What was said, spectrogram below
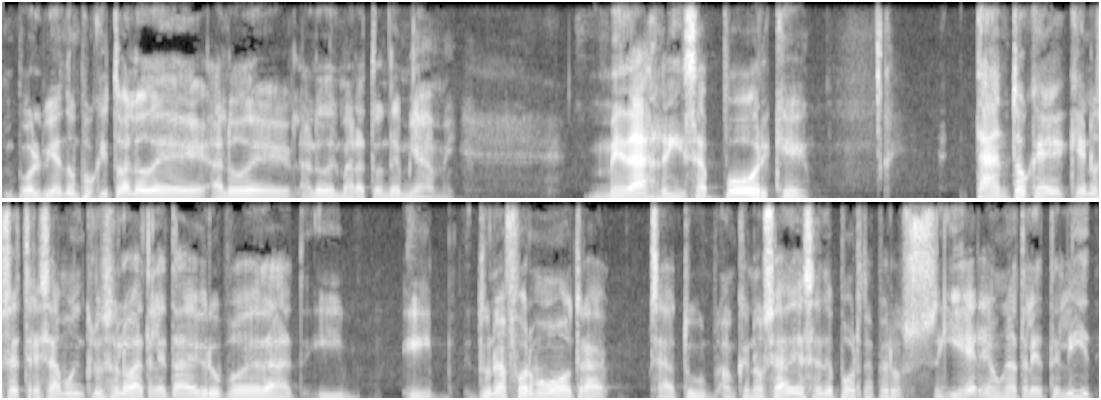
volviendo un poquito a lo, de, a, lo de, a lo del maratón de Miami, me da risa porque tanto que, nos estresamos incluso los atletas de grupo de edad y, y, de una forma u otra, o sea, tú, aunque no sea de ese deporte, pero sí eres un atleta elite.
